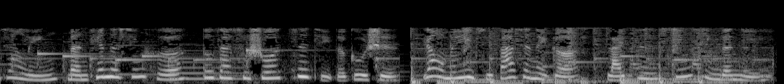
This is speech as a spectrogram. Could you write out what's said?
降临，满天的星河都在诉说自己的故事，让我们一起发现那个来自星星的你。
